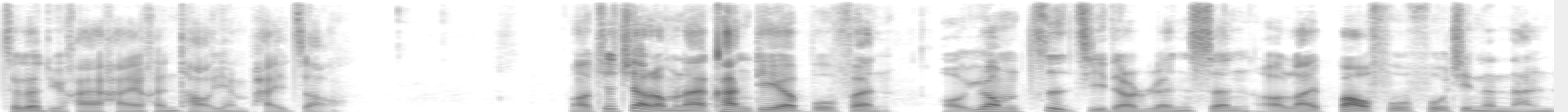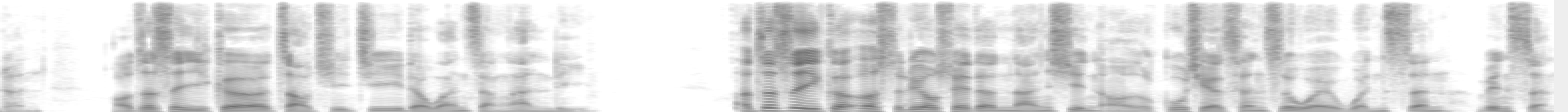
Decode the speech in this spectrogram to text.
这个女孩还很讨厌拍照。哦，接下来我们来看第二部分哦，用自己的人生哦来报复父亲的男人哦，这是一个早期记忆的完整案例。那这是一个二十六岁的男性哦，姑且称之为文森 （Vincent）。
